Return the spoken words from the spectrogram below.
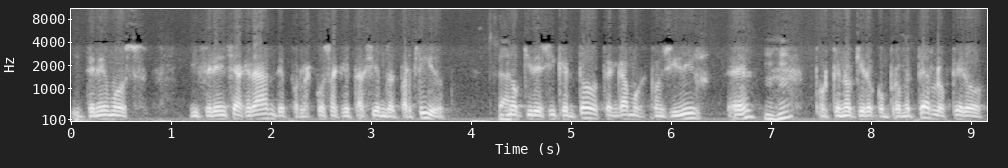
y tenemos diferencias grandes por las cosas que está haciendo el partido. Claro. No quiere decir que en todos tengamos que coincidir, ¿eh? Porque no quiero comprometerlos, pero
